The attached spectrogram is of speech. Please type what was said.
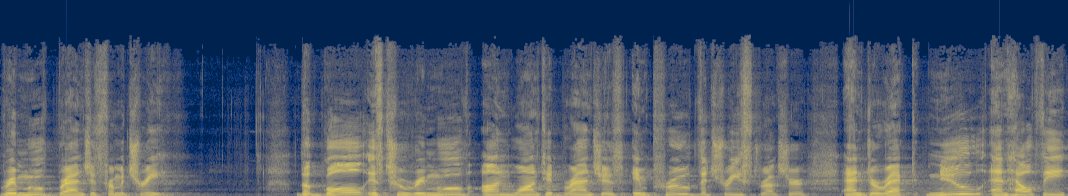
remove branches from a tree. The goal is to remove unwanted branches, improve the tree structure, and direct new and healthy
